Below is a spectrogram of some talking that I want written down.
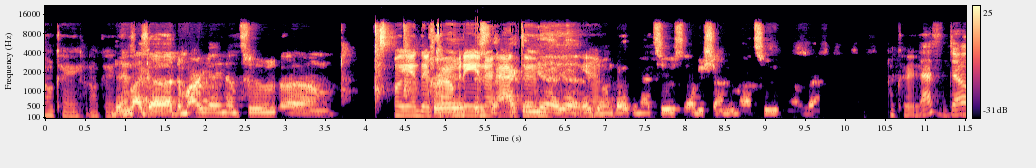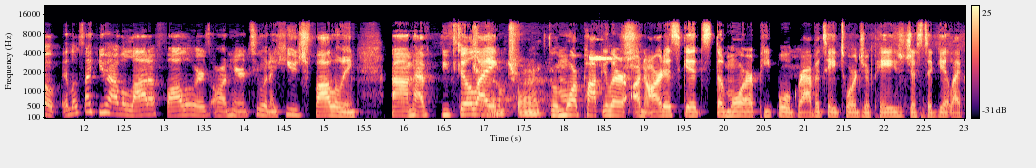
Okay. Okay. Then like uh, Demaria and them too. Um, oh yeah, their comedy and their acting. acting. Yeah, yeah, they're doing dope in that too. So I'll be shouting them out too. All that. Okay. That's dope. It looks like you have a lot of followers on here too and a huge following. Um, have you feel like the more popular an artist gets, the more people gravitate towards your page just to get like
